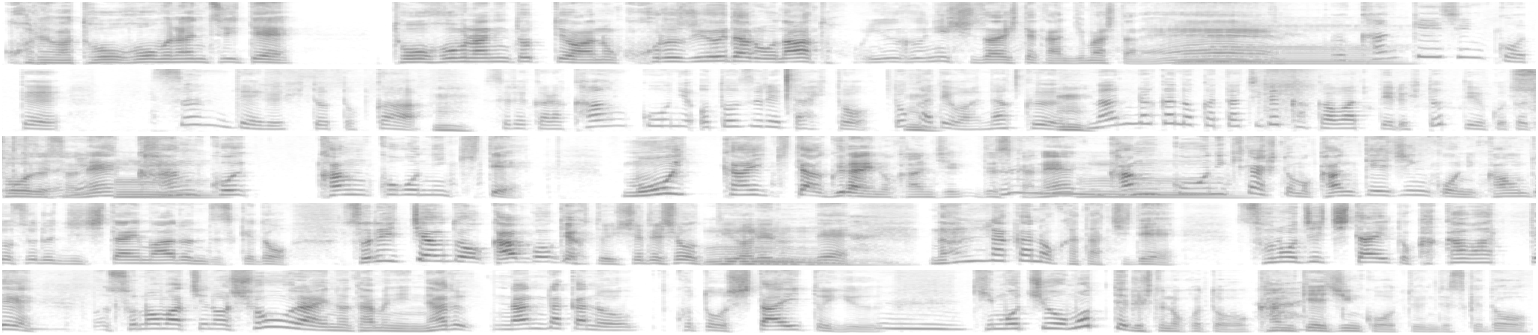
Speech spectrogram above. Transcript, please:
これは東峰村について東峰村にとってはあの心強いだろうなというふうに取材して感じましたね。関係人口って住んでる人とか、うん、それから観光に訪れた人とかではなく、うん、何らかの形で関わってる人っていうことですよね。そうですよね。観光観光に来てもう一回来たぐらいの感じですかね、観光に来た人も関係人口にカウントする自治体もあるんですけどそれ言っちゃうと観光客と一緒でしょうって言われるんで、何らかの形でその自治体と関わってその町の将来のためになる何らかのことをしたいという気持ちを持ってる人のことを関係人口というんですけど、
